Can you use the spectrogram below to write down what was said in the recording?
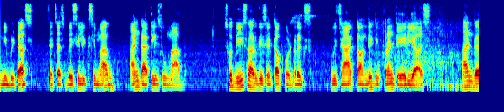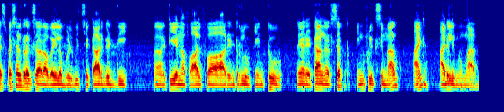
inhibitors such as basiliximab and daclizumab. So these are the set of drugs which act on the different areas and uh, special drugs are available which target the uh, TNF alpha or interleukin 2. They are etanercept, infliximab and adalimumab.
